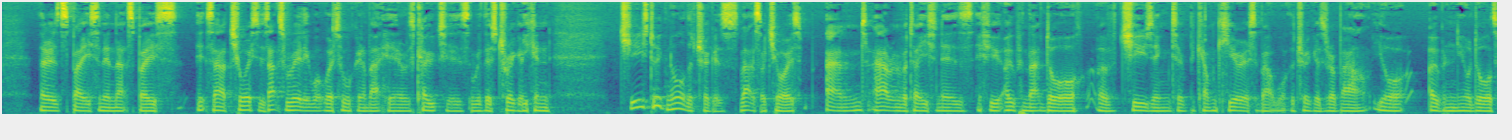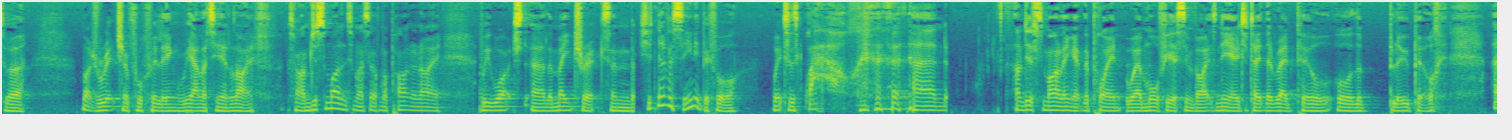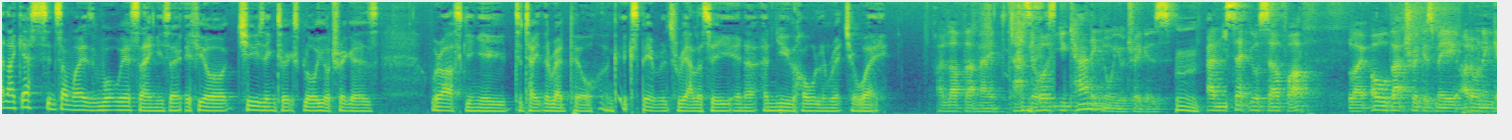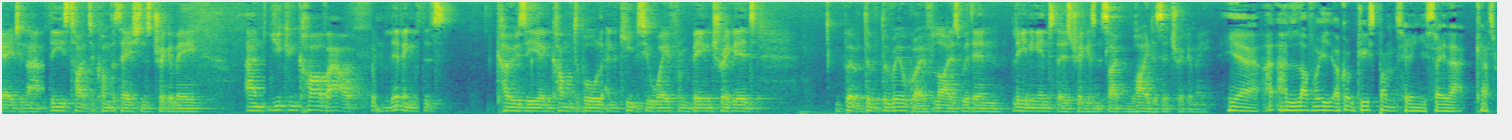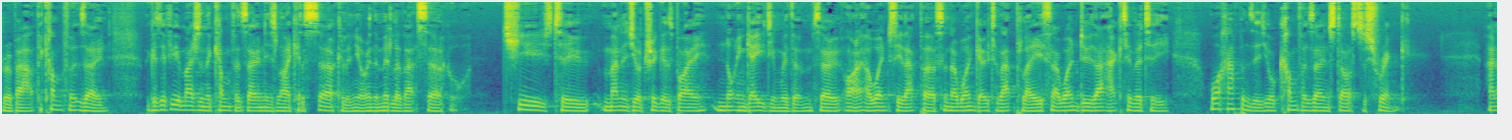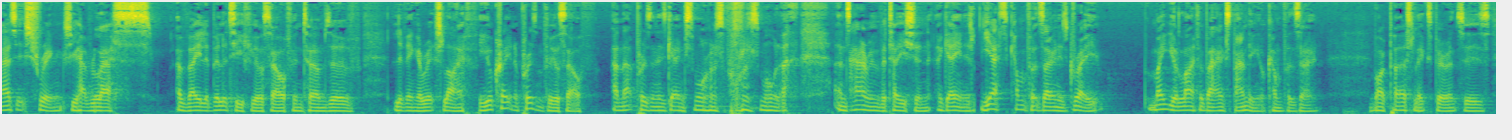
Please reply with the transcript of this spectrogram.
There is space, and in that space, it's our choices. That's really what we're talking about here as coaches with this trigger. You can choose to ignore the triggers. That's a choice. And our invitation is if you open that door of choosing to become curious about what the triggers are about, you're opening your door to a much richer, fulfilling reality in life. So I'm just smiling to myself. My partner and I, we watched uh, The Matrix, and she'd never seen it before, which is wow. and I'm just smiling at the point where Morpheus invites Neo to take the red pill or the blue pill. And I guess in some ways, what we're saying is that if you're choosing to explore your triggers, we're asking you to take the red pill and experience reality in a, a new, whole, and richer way. I love that, mate. That's awesome. You can ignore your triggers mm. and you set yourself up like, oh, that triggers me. I don't want to engage in that. These types of conversations trigger me. And you can carve out living that's cozy and comfortable and keeps you away from being triggered but the, the real growth lies within leaning into those triggers. And it's like, why does it trigger me? Yeah, I, I love what you, I've got goosebumps hearing you say that, Casper, about the comfort zone. Because if you imagine the comfort zone is like a circle and you're in the middle of that circle, choose to manage your triggers by not engaging with them. So, all right, I won't see that person, I won't go to that place, I won't do that activity. What happens is your comfort zone starts to shrink. And as it shrinks, you have less availability for yourself in terms of living a rich life, you're creating a prison for yourself. And that prison is getting smaller and smaller and smaller. And our invitation, again, is yes, comfort zone is great, but make your life about expanding your comfort zone. My personal experiences,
